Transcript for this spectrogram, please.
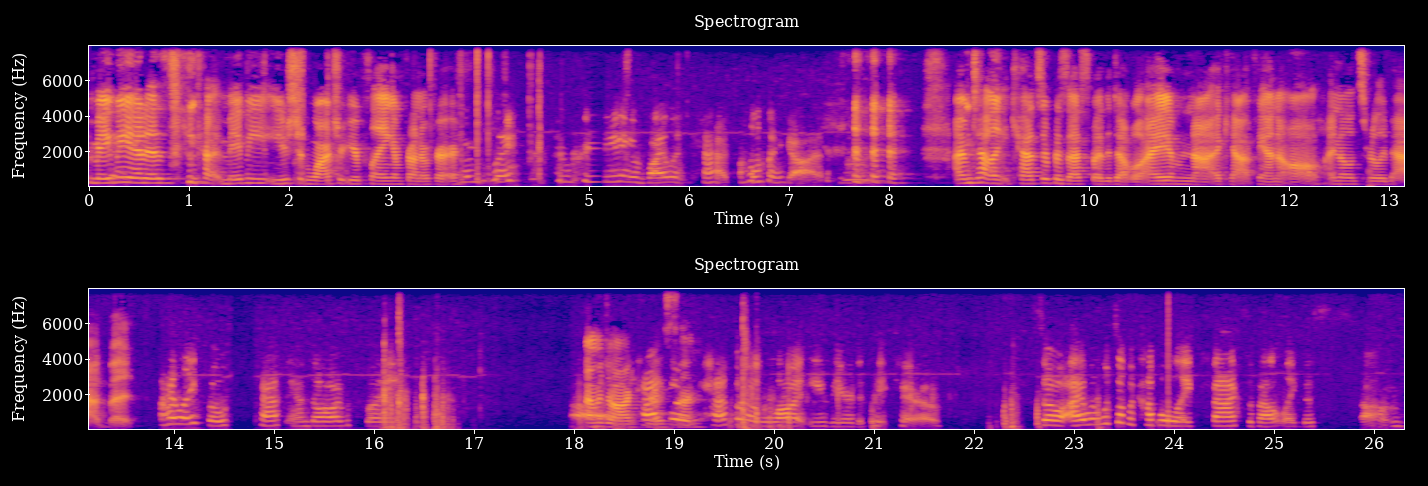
Maybe it is. Maybe you should watch what you're playing in front of her. I'm playing. I'm creating a violent cat. Oh my god. I'm telling you, cats are possessed by the devil. I am not a cat fan at all. I know it's really bad, but I like both cats and dogs, but I'm a dog Cats are cats are a lot easier to take care of. So I looked up a couple like facts about like this um,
